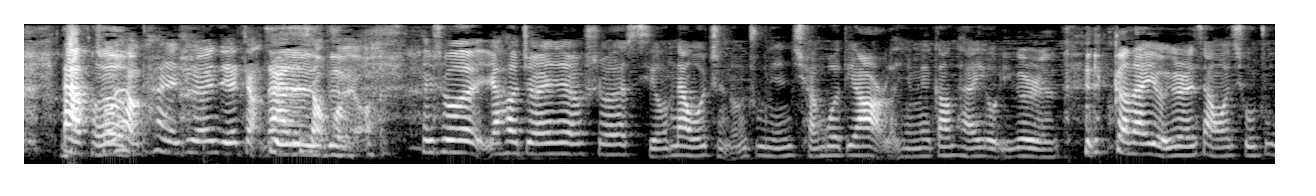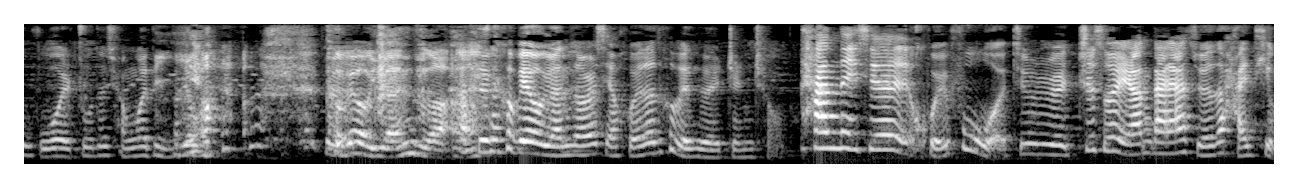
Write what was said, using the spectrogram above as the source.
大朋友从小看着郑渊洁长大的小朋友，他说，然后郑渊洁就说：“行，那我只能祝您全国第二了，因为刚才有一个人，刚才有一个人向我求祝福，我也祝他全国第一了。特别有原则啊。对，特别有原则，而且回的特别特别真诚。他那些回复我，就是之所以让大家觉得还挺。”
